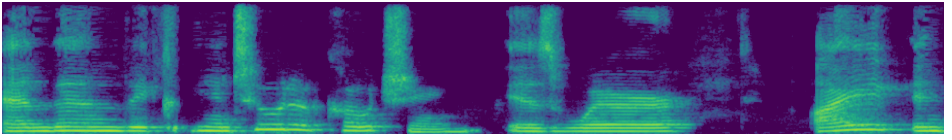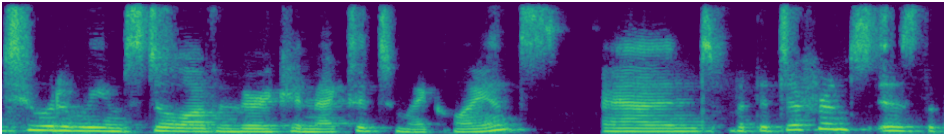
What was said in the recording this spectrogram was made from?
And then the, the intuitive coaching is where I intuitively am still often very connected to my clients and but the difference is the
